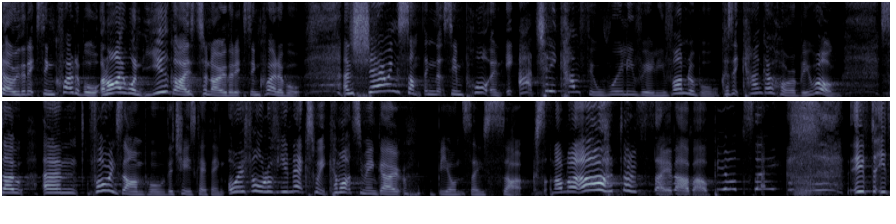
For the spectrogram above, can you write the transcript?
know that it's incredible and I want you guys to know that it's incredible. And sharing something that's important, it actually can feel really, really vulnerable because it can go horribly wrong. So, um, for example, the cheesecake thing, or if all of you next week come up to me and go, Beyonce sucks, and I'm like, oh, don't say that about Beyonce. If it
